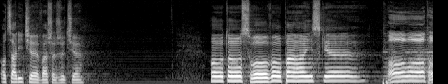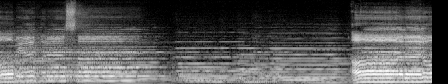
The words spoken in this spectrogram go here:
ocalicie wasze życie. Oto słowo Pańskie. Chwała Tobie, Chryste. Alleluja,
